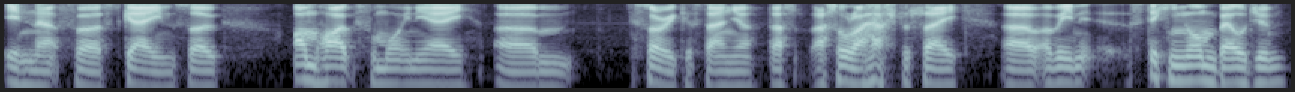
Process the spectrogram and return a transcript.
in that first game. So I'm hyped for Meunier. Um, sorry, Castagna. That's that's all I have to say. Uh, I mean, sticking on Belgium,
